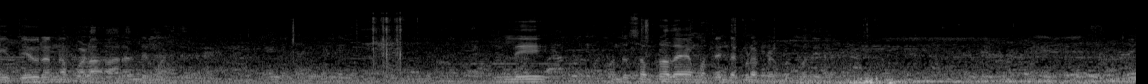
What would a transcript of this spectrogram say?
ಈ ದೇವರನ್ನ ಬಹಳ ಆರಾಧನೆ ಮಾಡ್ತಿದ್ದಾರೆ. ಇಲ್ಲಿ ಒಂದು ಸಂಪ್ರದಾಯ ಮೊದಲಿಂದ ಕೂಡ ಬೆಳ್ಕೊಂಡು ಬಂದಿದೆ. ಈ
